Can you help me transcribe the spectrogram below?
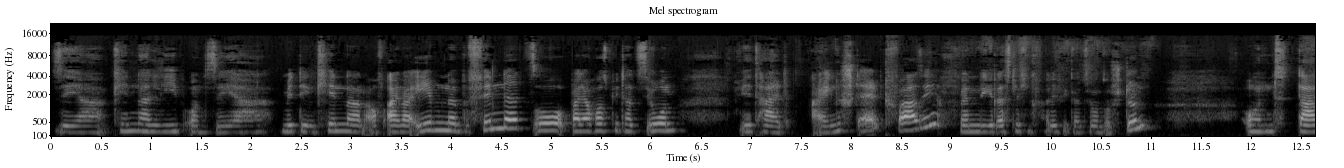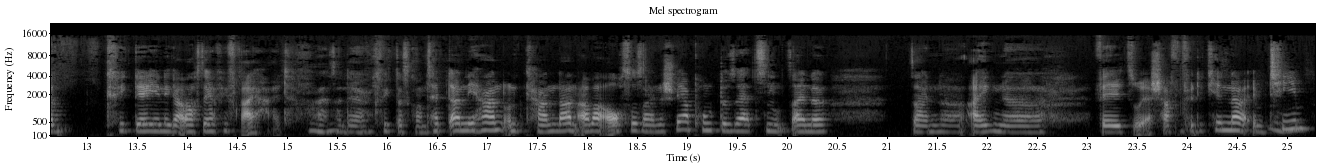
sehr kinderlieb und sehr mit den Kindern auf einer Ebene befindet, so bei der Hospitation, wird halt eingestellt quasi, wenn die restlichen Qualifikationen so stimmen. Und da kriegt derjenige aber auch sehr viel Freiheit. Also der kriegt das Konzept an die Hand und kann dann aber auch so seine Schwerpunkte setzen und seine, seine eigene Welt so erschaffen für die Kinder im Team.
